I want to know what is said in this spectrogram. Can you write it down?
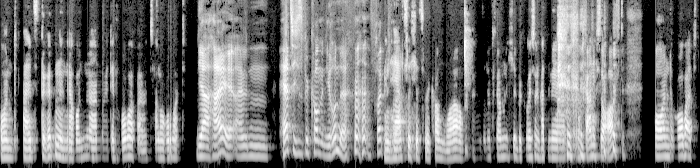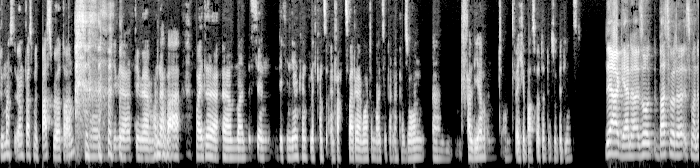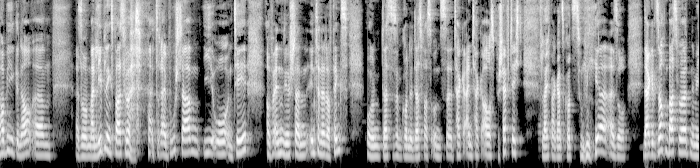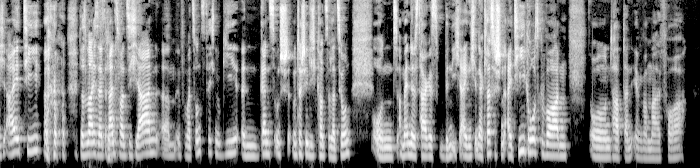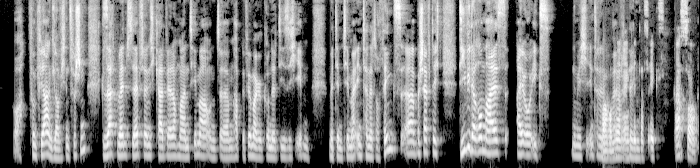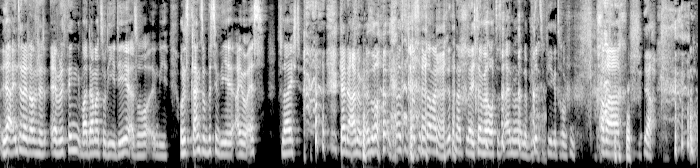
Und als dritten in der Runde haben wir den Robert bei uns. Hallo Robert. Ja, hi. Ein herzliches Willkommen in die Runde. Freut mich. Ein herzliches Willkommen. Wow. So eine förmliche Begrüßung hatten wir noch gar nicht so oft. Und Robert, du machst irgendwas mit Buzzwörtern, äh, die, wir, die wir wunderbar heute äh, mal ein bisschen definieren können. Vielleicht kannst du einfach zwei, drei Worte mal zu deiner Person ähm, verlieren und, und welche Buzzwörter du so bedienst. Ja, gerne. Also Buzzwörter ist mein Hobby, genau. Ähm, also mein Lieblingspasswort hat drei Buchstaben, I, O und T. Auf Englisch dann Internet of Things. Und das ist im Grunde das, was uns äh, Tag ein, Tag aus beschäftigt. Vielleicht mal ganz kurz zu mir. Also da gibt's noch ein Buzzword, nämlich IT. das mache ich seit 23 Jahren. Ähm, Informationstechnologie in ganz un unterschiedlichen Konstellationen. Und am Ende des Tages bin ich eigentlich in der klassischen IT groß geworden und habe dann irgendwann mal vor boah, fünf Jahren, glaube ich, inzwischen, gesagt, Mensch, Selbstständigkeit wäre doch mal ein Thema und ähm, habe eine Firma gegründet, die sich eben mit dem Thema Internet of Things äh, beschäftigt. Die wiederum heißt IOX, nämlich Internet Warum of Everything. Warum dann eigentlich das X? Ach so. Ja, Internet of Everything war damals so die Idee, also irgendwie, und es klang so ein bisschen wie iOS, vielleicht. Keine Ahnung. Also ich weiß nicht, was uns damals geritten hat. Vielleicht haben wir auch das eine oder andere Bier zu viel getrunken. Aber ja.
